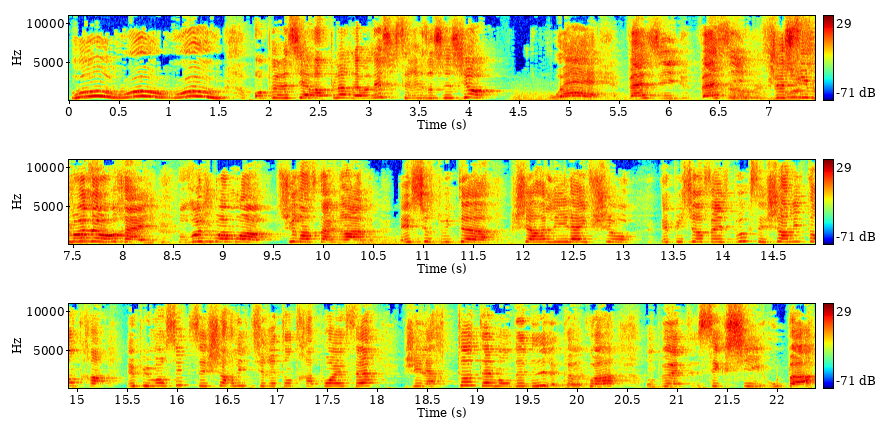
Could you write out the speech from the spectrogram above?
Ouh, ouh, ouh On peut aussi avoir plein d'abonnés sur ces réseaux sociaux. Ouais, vas-y, vas-y, je bon, suis c'est bon, mono-oreille. Rejoins-moi sur Instagram et sur Twitter, Charlie Live Show. Et puis sur Facebook, c'est Charlie Tantra. Et puis mon site, c'est charlie-tantra.fr. J'ai l'air totalement débile, comme Ouais. quoi on peut être sexy ou pas,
